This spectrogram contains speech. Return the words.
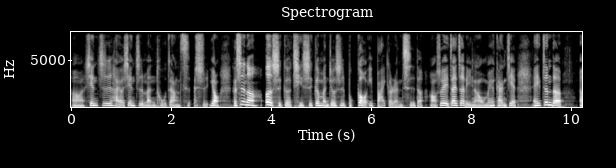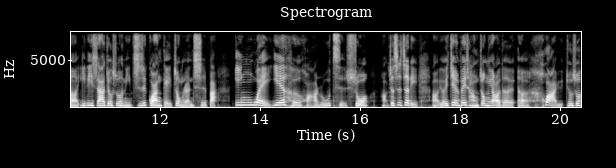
啊先知还有先知门徒这样子使用。可是呢，二十个其实根本就是不够一百个人吃的，好，所以在这里呢，我们会看见，哎，真的，呃，伊丽莎就说：“你只管给众人吃吧。”因为耶和华如此说，好，就是这里啊，有一件非常重要的呃话语，就是说，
